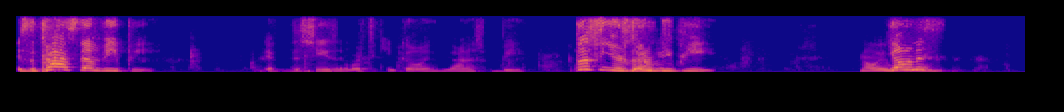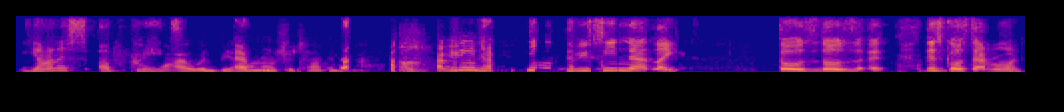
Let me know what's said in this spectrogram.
is the past MVP. If the season were to keep going, Giannis would be this year's MVP. No, he Giannis wouldn't. Giannis upgrades. Kawhi would be. I don't know what you're talking about. Have you seen, have you seen have you seen that like those those uh, this goes to everyone.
